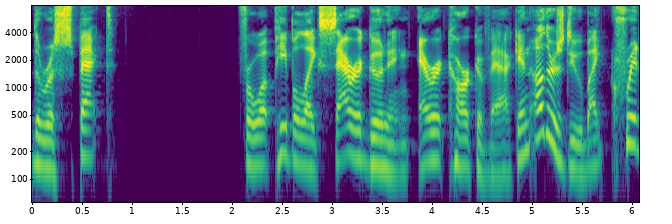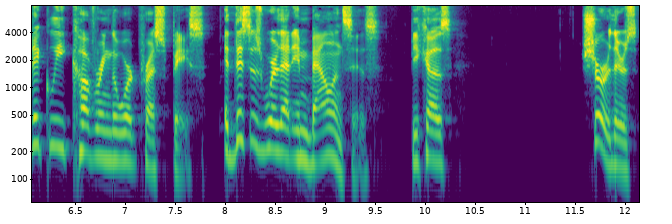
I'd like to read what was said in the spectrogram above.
the respect for what people like Sarah Gooding, Eric Karkovack, and others do by critically covering the WordPress space. This is where that imbalance is because sure, there's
